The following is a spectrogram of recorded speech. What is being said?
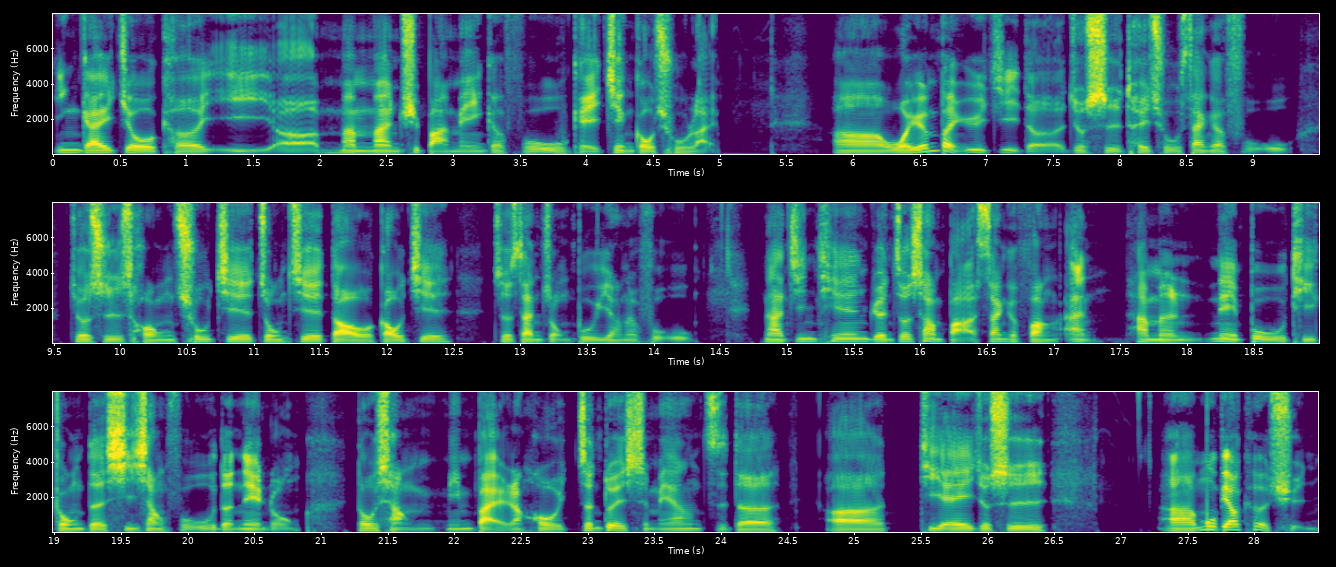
应该就可以呃慢慢去把每一个服务给建构出来。啊，我原本预计的就是推出三个服务，就是从初阶、中阶到高阶。这三种不一样的服务，那今天原则上把三个方案，他们内部提供的细项服务的内容都想明白，然后针对什么样子的呃 TA，就是啊目标客群，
